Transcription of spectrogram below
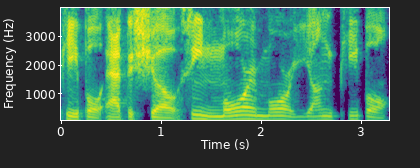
people at the show, seeing more and more young people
